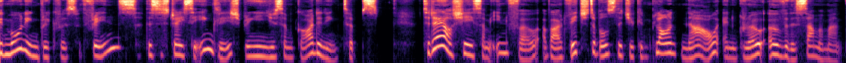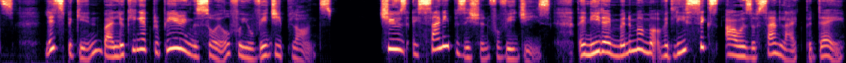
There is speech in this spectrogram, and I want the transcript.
Good morning, Breakfast with Friends. This is Tracy English bringing you some gardening tips. Today I'll share some info about vegetables that you can plant now and grow over the summer months. Let's begin by looking at preparing the soil for your veggie plants. Choose a sunny position for veggies. They need a minimum of at least 6 hours of sunlight per day.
